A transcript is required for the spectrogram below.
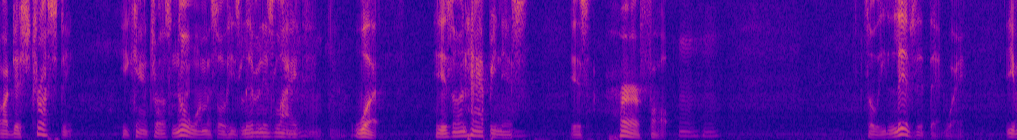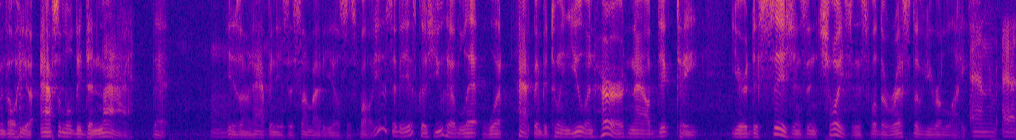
are distrusting. He can't trust no woman, so he's living his life. Mm-hmm. What? His unhappiness is her fault. Mm-hmm. So he lives it that way, even though he'll absolutely deny that mm-hmm. his unhappiness is somebody else's fault. Yes, it is, because you have let what happened between you and her now dictate your decisions and choices for the rest of your life and uh,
